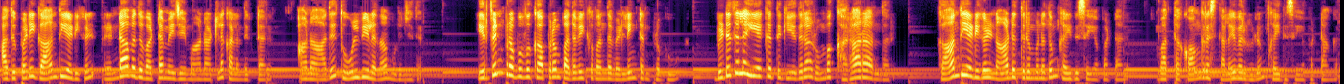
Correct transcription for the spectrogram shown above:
அதுபடி காந்தியடிகள் ரெண்டாவது வட்டமேஜை மாநாட்டுல கலந்துக்கிட்டாரு. ஆனா அது தோல்வியில தான் முடிஞ்சது. இர்வின் பிரபுவுக்கு அப்புறம் பதவிக்கு வந்த வெல்லிங்டன் பிரபு விடுதலை இயக்கத்துக்கு எதிராக ரொம்ப கராரா இருந்தார். காந்தியடிகள் நாடு திரும்பினதும் கைது செய்யப்பட்டார் மற்ற காங்கிரஸ் தலைவர்களும் கைது செய்யப்பட்டாங்க.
